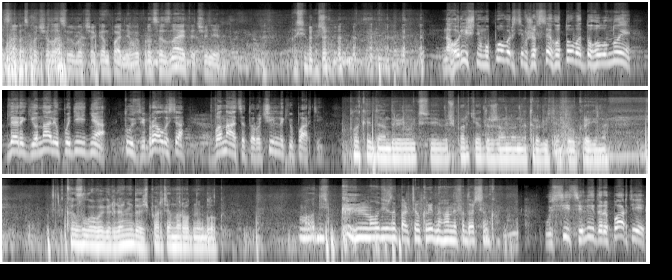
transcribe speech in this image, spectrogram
Зараз почалась виборча кампанія. Ви про це знаєте чи ні? На горішньому поверсі вже все готове до головної для регіоналів події дня. Тут зібралося 12 очільників партії. Плакайда Андрій Олексійович, партія державного нейтралітету України. Козлов Ігор Леонідович, партія Народний блок. Молодіж- Молодіжна партія України Ганни Федорченко. Усі ці лідери партії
